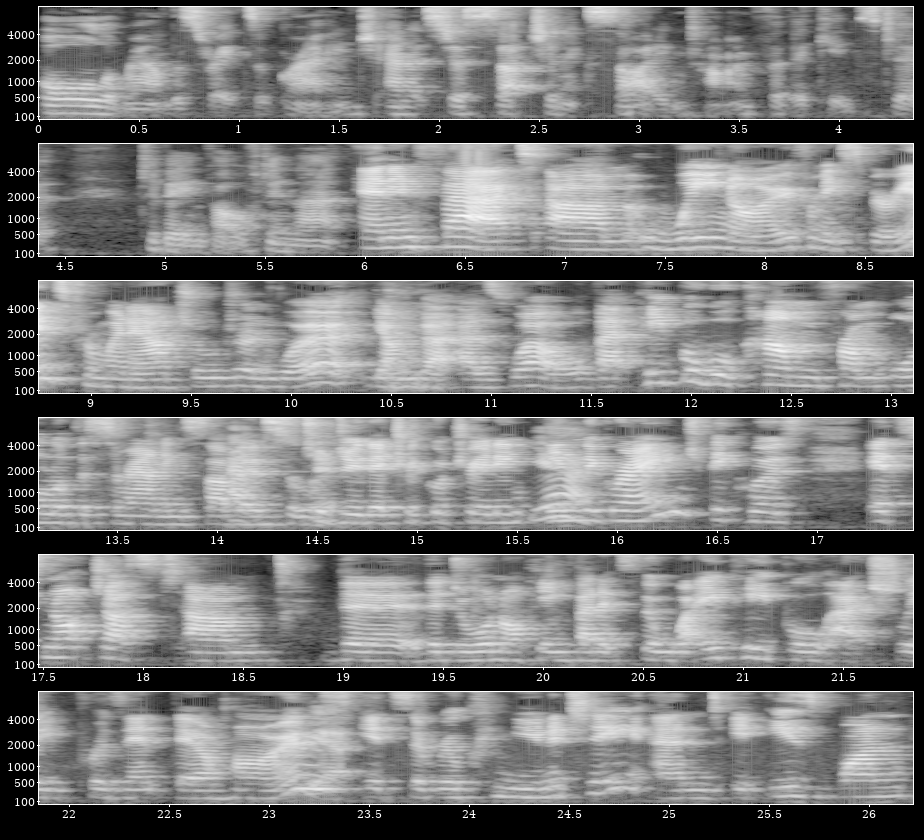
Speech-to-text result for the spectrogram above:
all around the streets of Grange, and it's just such an exciting time for the kids to to be involved in that. And in fact, um, we know from experience from when our children were younger as well that people will come from all of the surrounding suburbs Absolutely. to do their trick or treating Yeah. in the Grange because it's not just um, the the door knocking, but it's the way people actually present their homes. Yeah. It's a real community, and it is one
